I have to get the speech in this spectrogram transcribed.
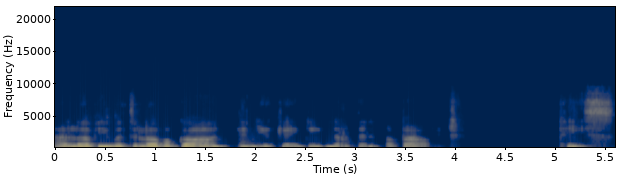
I love you with the love of God, and you can't do nothing about it. Peace.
